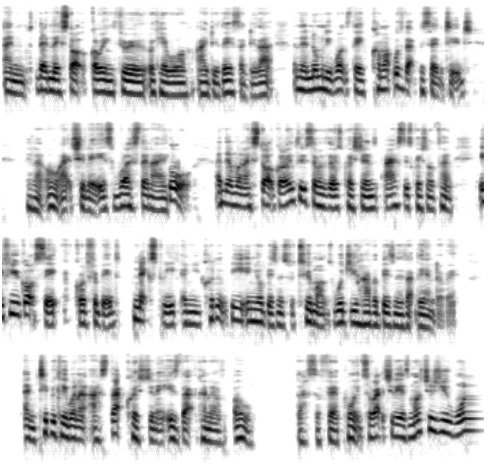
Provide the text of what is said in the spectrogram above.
And then they start going through, okay, well, I do this, I do that. And then normally once they've come up with that percentage, they're like, oh, actually, it's worse than I thought. And then when I start going through some of those questions, I ask this question all the time. If you got sick, God forbid, next week and you couldn't be in your business for two months, would you have a business at the end of it? And typically when I ask that question, it is that kind of, oh, that's a fair point. So actually, as much as you want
